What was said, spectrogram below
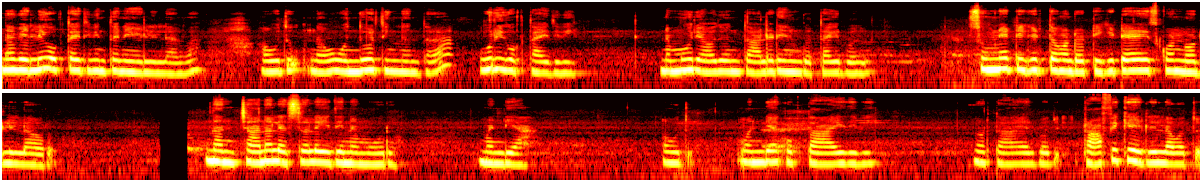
ನಾವು ಎಲ್ಲಿಗೆ ಹೋಗ್ತಾ ಇದ್ದೀವಿ ಅಂತಲೇ ಹೇಳಿಲ್ಲ ಅಲ್ವಾ? ಹೌದು, ನಾವು ಒಂದೂವರೆ ತಿಂಗಳ ನಂತರ ಊರಿಗೆ ಹೋಗ್ತಾ ಇದ್ದೀವಿ. ನಮ್ಮೂರು ಯಾವುದು ಅಂತ ಆಲ್ರೆಡಿ ನಿಮ್ಗೆ ಗೊತ್ತಾಗಿರ್ಬೋದು. ಸುಮ್ಮನೆ ಟಿಕೆಟ್ ತೊಗೊಂಡು ಟಿಕೆಟೇ ಇಸ್ಕೊಂಡು ನೋಡಲಿಲ್ಲ ಅವರು. ನನ್ನ ಚಾನಲ್ ಹೆಸರಲ್ಲೇ ಇದೆ ನಮ್ಮೂರು ಮಂಡ್ಯ. ಹೌದು. ಮಂಡ್ಯಕ್ಕೆ ಹೋಗ್ತಾ ಇದ್ದೀವಿ ನೋಡ್ತಾ ಇರ್ಬೋದು. ಟ್ರಾಫಿಕ್ಕೇ ಇರಲಿಲ್ಲ ಅವತ್ತು.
